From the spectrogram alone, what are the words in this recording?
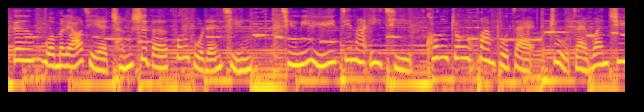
跟我们了解城市的风土人情。请您与金娜一起空中漫步在住在湾区。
